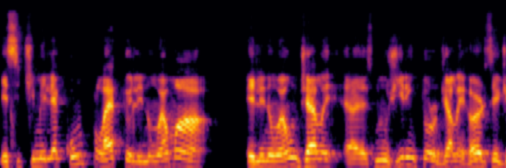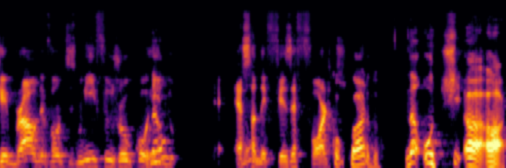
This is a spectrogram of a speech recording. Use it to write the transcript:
Esse time ele é completo, ele não é uma. Ele não é um Jalen, é, não gira em torno de Jalen Hurts, AJ Brown, Devonta Smith, o jogo corrido. Não. Essa não. defesa é forte. Concordo. Não, o ti... ó, ó,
